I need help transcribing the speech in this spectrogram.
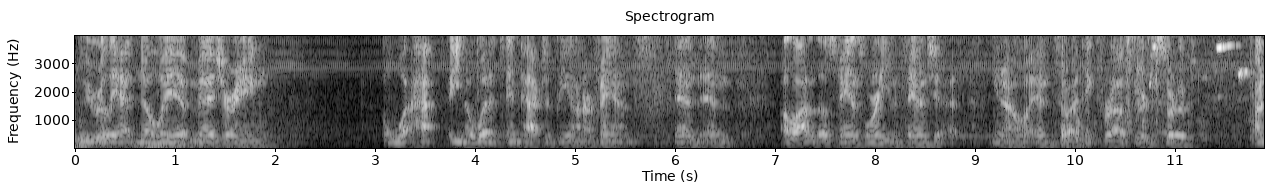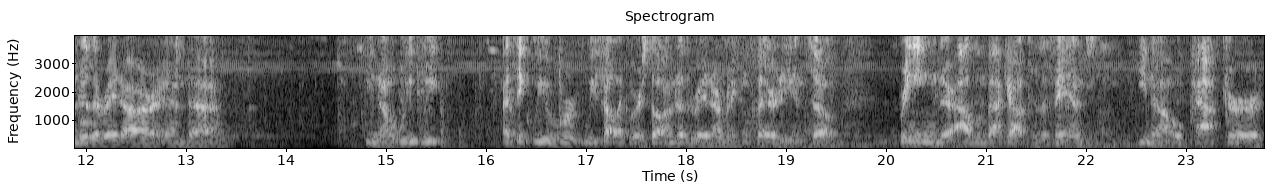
we really had no way of measuring what ha- you know what its impact would be on our fans, and and a lot of those fans weren't even fans yet, you know, and so I think for us we were just sort of under the radar and. Uh, you know, we, we I think we were we felt like we were still under the radar making clarity, and so bringing their album back out to the fans, you know, after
